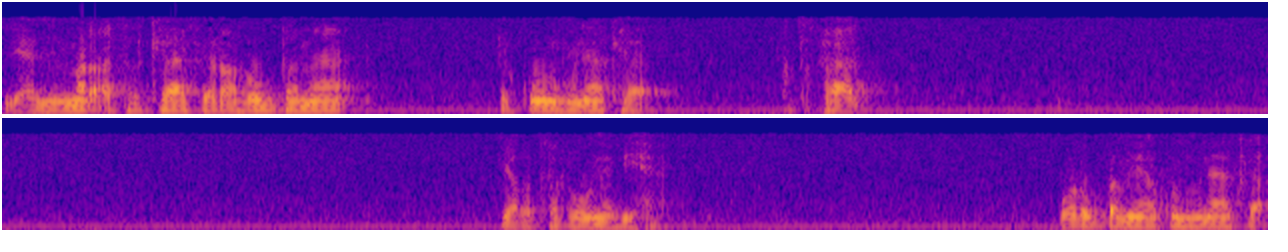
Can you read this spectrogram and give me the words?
لأن المرأة الكافرة ربما يكون هناك أطفال يغترون بها. وربما يكون هناك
